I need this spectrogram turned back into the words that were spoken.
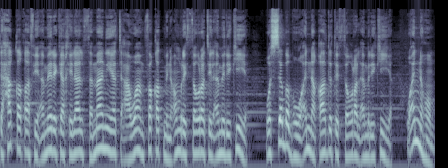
تحقق في أمريكا خلال ثمانية أعوام فقط من عمر الثورة الأمريكية والسبب هو أن قادة الثورة الأمريكية وأنهم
